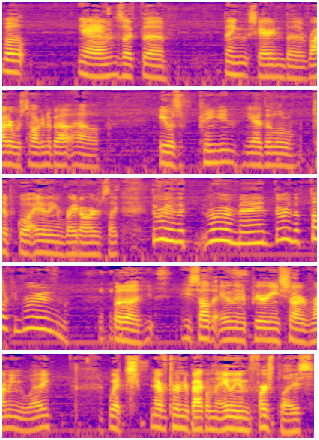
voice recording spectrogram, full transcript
Well, yeah, it was like the thing was scary. and The writer was talking about how he was pinging. He had the little typical alien radars, like they're in the room, man. They're in the fucking room. but uh, he, he saw the alien appear and he started running away, which never turned your back on the alien in the first place.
